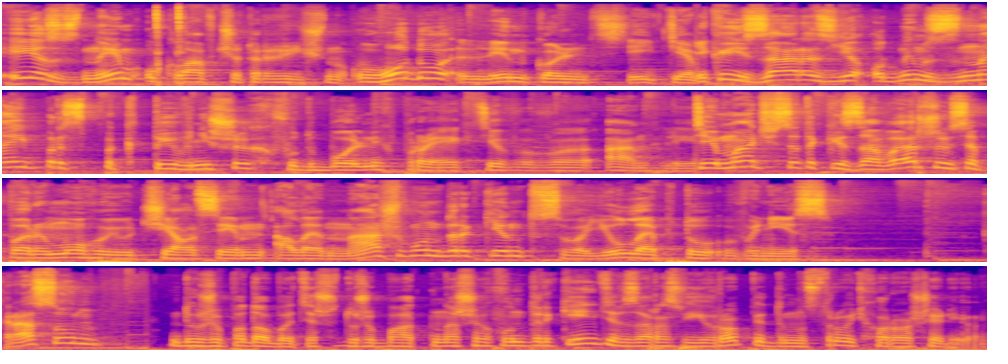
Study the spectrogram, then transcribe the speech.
І з ним уклав чотирирічну угоду Лінкольн Сіті, який зараз є одним з найперспективніших футбольних проєктів в Англії. Ці матч все таки завершився перемогою Челсі, але наш вундеркінд свою лепту вніс. Красун. Дуже подобається, що дуже багато наших вундеркіндів зараз в Європі демонструють хороший рівень.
